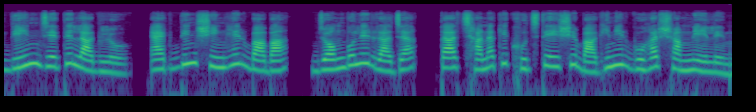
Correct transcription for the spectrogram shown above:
দিন যেতে লাগল। একদিন সিংহের বাবা, জঙ্গলের রাজা তার ছানাকে খুঁজতে এসে বাঘিনীর গুহার সামনে এলেন।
